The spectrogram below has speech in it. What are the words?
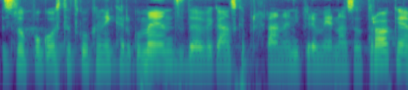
zelo pogosto kot nek argument, da veganska prehrana ni primerna za otroke.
